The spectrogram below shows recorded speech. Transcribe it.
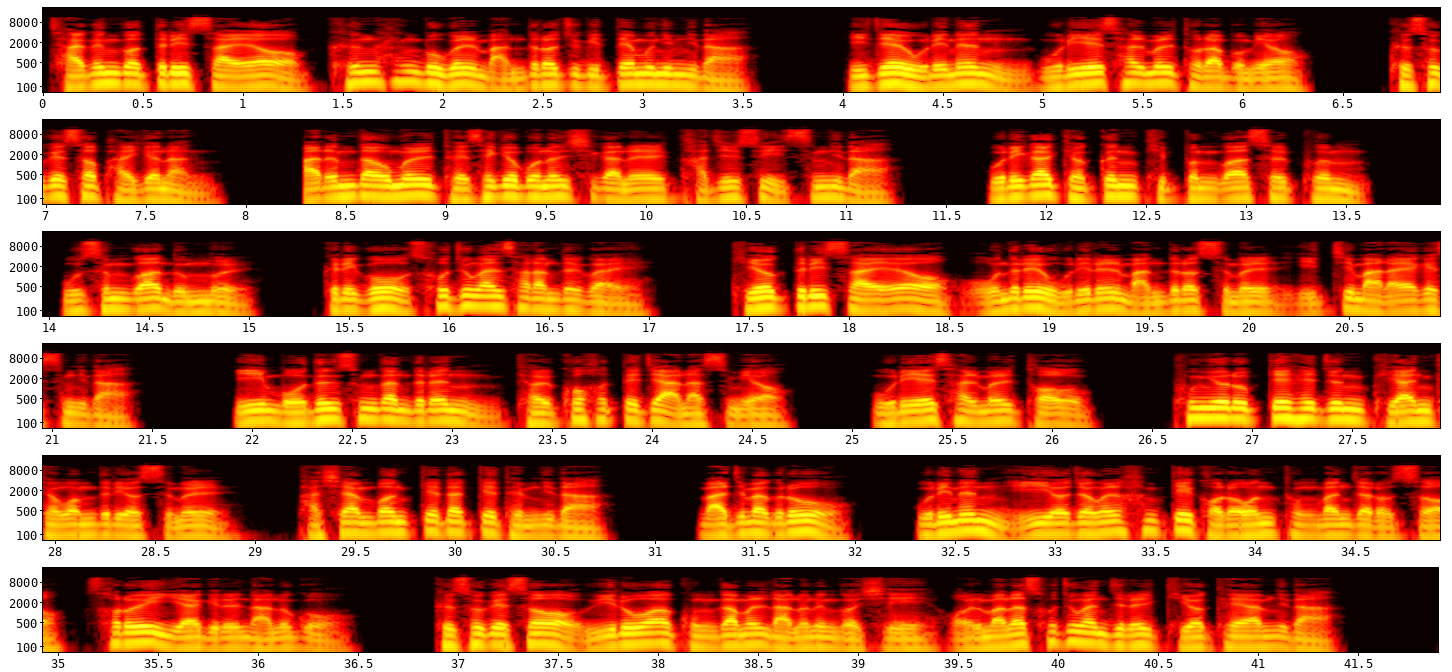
작은 것들이 쌓여 큰 행복을 만들어주기 때문입니다. 이제 우리는 우리의 삶을 돌아보며 그 속에서 발견한 아름다움을 되새겨보는 시간을 가질 수 있습니다. 우리가 겪은 기쁨과 슬픔, 웃음과 눈물, 그리고 소중한 사람들과의 기억들이 쌓여 오늘의 우리를 만들었음을 잊지 말아야겠습니다. 이 모든 순간들은 결코 헛되지 않았으며 우리의 삶을 더욱 풍요롭게 해준 귀한 경험들이었음을 다시 한번 깨닫게 됩니다. 마지막으로 우리는 이 여정을 함께 걸어온 동반자로서 서로의 이야기를 나누고 그 속에서 위로와 공감을 나누는 것이 얼마나 소중한지를 기억해야 합니다.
